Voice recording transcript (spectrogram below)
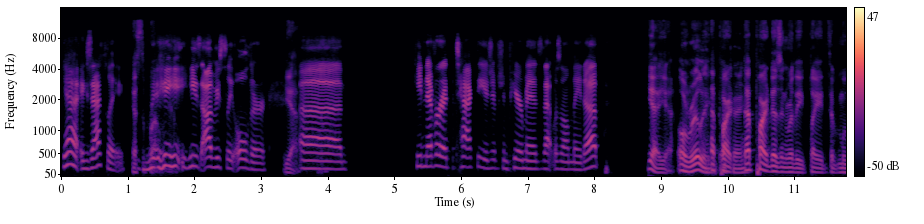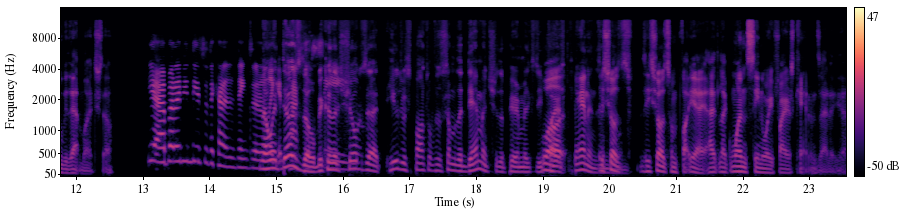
Yeah, exactly. That's the problem. He, he's obviously older. Yeah. Uh, he never attacked the Egyptian pyramids. That was all made up. Yeah, yeah. Oh, really? That part Okay. that part doesn't really play the movie that much though. Yeah, but I mean, these are the kind of things that are No, like it does impactful though because it shows that he was responsible for some of the damage to the pyramids. He Well, fires cannons. It into shows them. he showed some fi- yeah, I, like one scene where he fires cannons at it, yeah.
